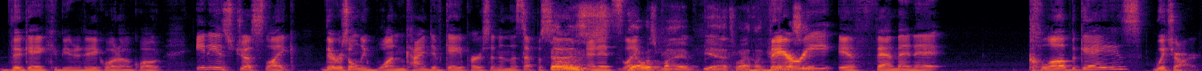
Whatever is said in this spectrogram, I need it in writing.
the gay community, quote unquote. It is just like there is only one kind of gay person in this episode, was and it's like that was my yeah. That's why I thought. you were gonna say. very effeminate club gays, which are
